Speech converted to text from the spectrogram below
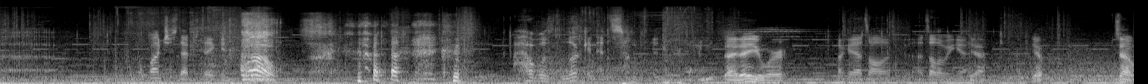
Uh, a bunch of steps taken. Whoa! I was looking at something. I know you were. Okay, that's all. That's all that we get. Yeah. Yep. So,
